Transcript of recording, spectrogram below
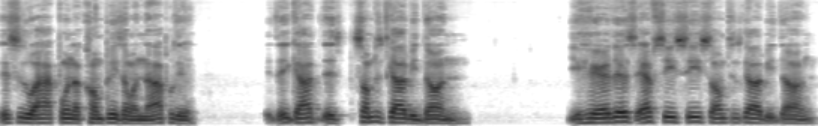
This is what happened when a company's a monopoly. They got this. Something's got to be done. You hear this, FCC? Something's got to be done.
